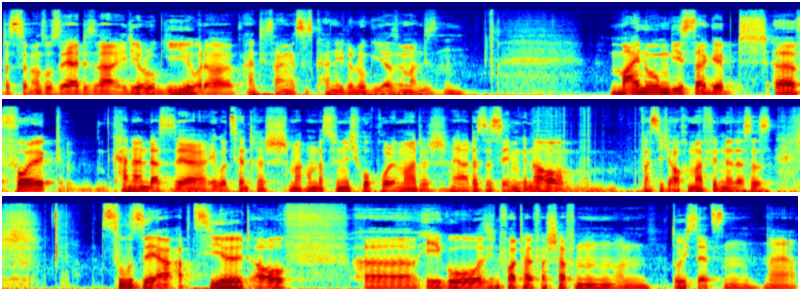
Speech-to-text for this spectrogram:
dass wenn man so sehr dieser Ideologie oder, die sagen, es ist keine Ideologie, also wenn man diesen Meinungen, die es da gibt, äh, folgt, kann dann das sehr egozentrisch machen. Das finde ich hochproblematisch. Ja, das ist eben genau, was ich auch immer finde, dass es zu sehr abzielt auf äh, Ego, sich einen Vorteil verschaffen und durchsetzen. Naja.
